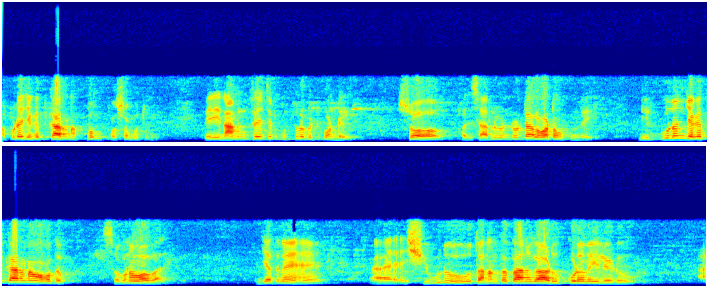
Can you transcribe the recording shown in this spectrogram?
అప్పుడే జగత్కారణత్వం పొసగుతుంది. మీరు ఈ నామిన్క్లేచర్ గుర్తులో పెట్టుకోండి. సో పదిసార్లు వింటుంటే అలవాటు అవుతుంది నిర్గుణం జగత్కారణం అవ్వదు. సగుణం అవ్వాలి. చేతనే శివుడు తనంత తానుగా అడుగు కూడా వేయలేడు. ఆ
